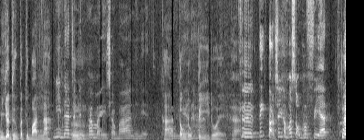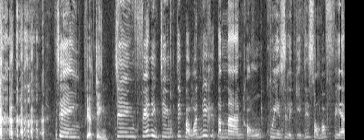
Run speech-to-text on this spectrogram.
มีจนถึงปัจจุบันนะ นี่น่าจะเป็นผ้าไหมชาวบ้านนะเนี่ยฮะงค์ต้องดูเนี่ยนะคะปีด้วยฮะคือติ๊กต็อกใช้คำว่าส่งพระเฟียส จริง เฟียสจริง จริงเฟียสจริงๆ ติ๊กบอกว่านี่คือตำนานของควีนสิริกิติ์ที่ทรงพระเฟียส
